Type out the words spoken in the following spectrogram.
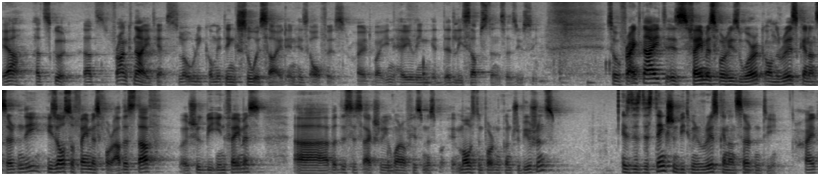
Yeah, that's good. That's Frank Knight, yes, slowly committing suicide in his office, right, by inhaling a deadly substance, as you see. So Frank Knight is famous for his work on risk and uncertainty. He's also famous for other stuff, or should be infamous, uh, but this is actually one of his most important contributions, is this distinction between risk and uncertainty, right?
